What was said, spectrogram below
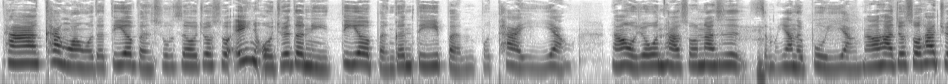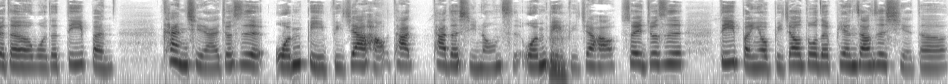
她看完我的第二本书之后就说：“诶，我觉得你第二本跟第一本不太一样。”然后我就问她说：“那是怎么样的不一样？”然后她就说：“她觉得我的第一本。”看起来就是文笔比较好，他他的形容词文笔比较好，所以就是第一本有比较多的篇章是写的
